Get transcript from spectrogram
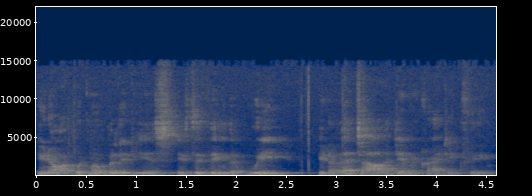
you know, upward mobility is, is the thing that we, you know, that's our democratic thing.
